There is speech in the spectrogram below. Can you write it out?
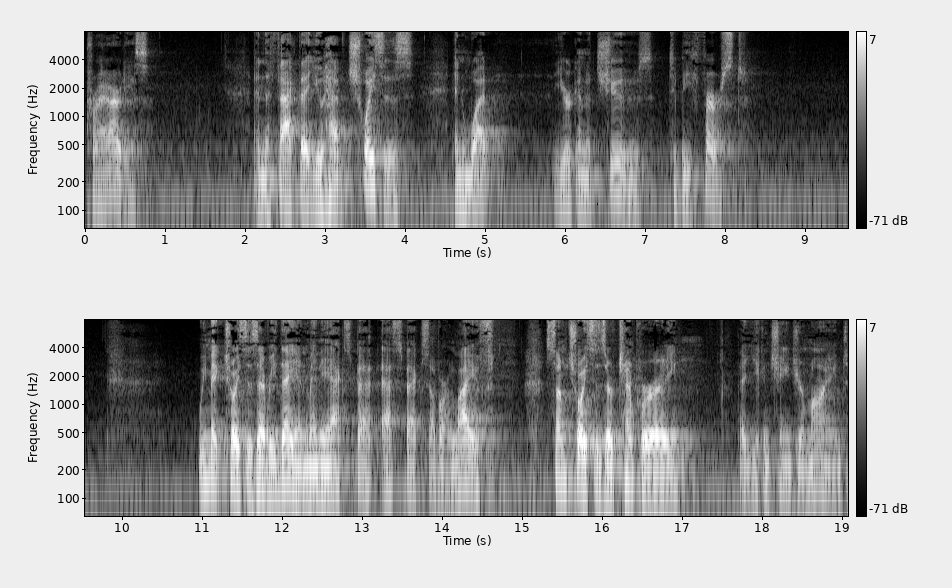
priorities and the fact that you have choices in what you're going to choose to be first. We make choices every day in many aspects of our life. Some choices are temporary, that you can change your mind.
